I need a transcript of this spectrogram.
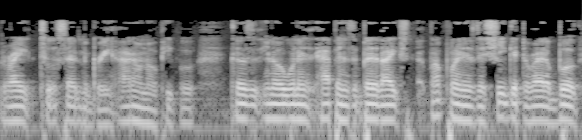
right to a certain degree. I don't know, people because you know when it happens but like my point is that she get to write a book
